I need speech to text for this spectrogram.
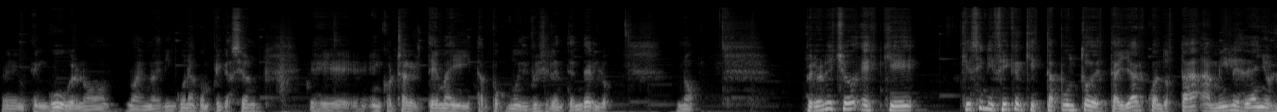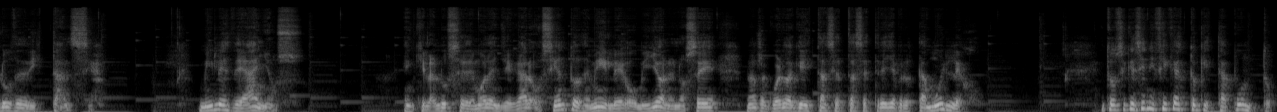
en, Google, no, no, hay, ninguna complicación eh, encontrar el tema y tampoco muy difícil entenderlo. No. Pero el hecho es que ¿Qué significa que está a punto de estallar cuando está a miles de años luz de distancia? Miles de años en que la luz se demora en llegar, o cientos de miles, o millones, no sé, no recuerdo a qué distancia está esa estrella, pero está muy lejos. Entonces, ¿qué significa esto que está a punto?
